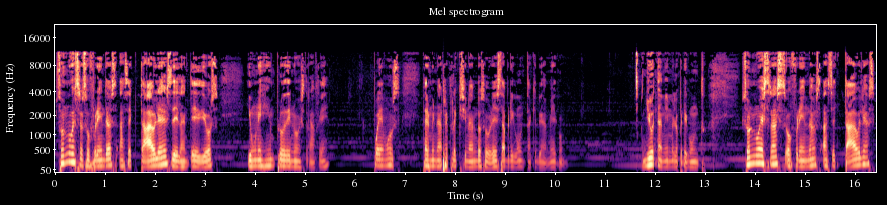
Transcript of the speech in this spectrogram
¿son nuestras ofrendas aceptables delante de Dios y un ejemplo de nuestra fe? Podemos terminar reflexionando sobre esta pregunta, querido amigo. Yo también me lo pregunto. ¿Son nuestras ofrendas aceptables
